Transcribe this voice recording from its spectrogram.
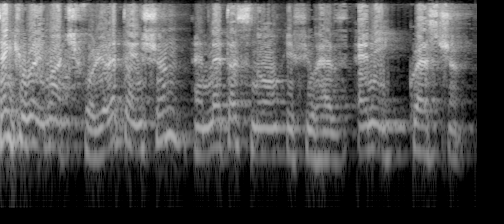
Thank you very much for your attention and let us know if you have any question.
